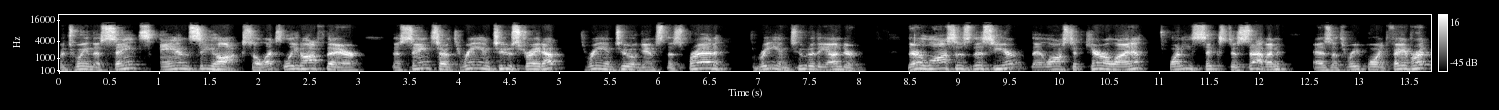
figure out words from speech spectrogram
between the Saints and Seahawks. So let's lead off there. The Saints are three and two straight up, three and two against the spread, three and two to the under. Their losses this year, they lost at Carolina 26 to 7 as a three point favorite.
